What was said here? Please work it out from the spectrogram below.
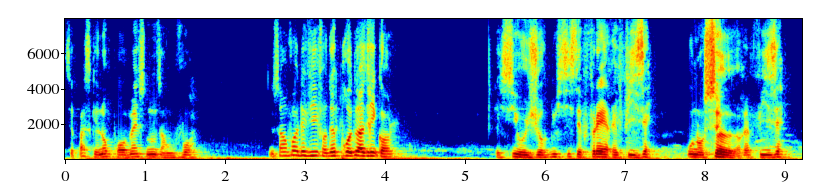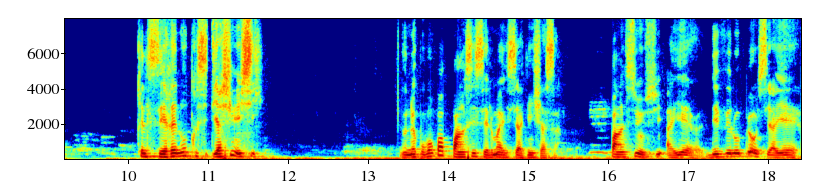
c'est parce que nos provinces nous envoient. Nous envoient de vivre des produits agricoles. Et si aujourd'hui, si ces frères refusaient, ou nos sœurs refusaient, quelle serait notre situation ici? Nous ne pouvons pas penser seulement ici à Kinshasa. Penser aussi ailleurs, développer aussi ailleurs.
